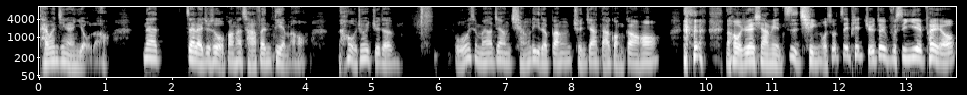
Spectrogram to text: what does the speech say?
台湾竟然有了哦。那再来就是我帮他查分店嘛，哦，然后我就会觉得，我为什么要这样强力的帮全家打广告哦？然后我就在下面自清，我说这篇绝对不是叶配哦，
